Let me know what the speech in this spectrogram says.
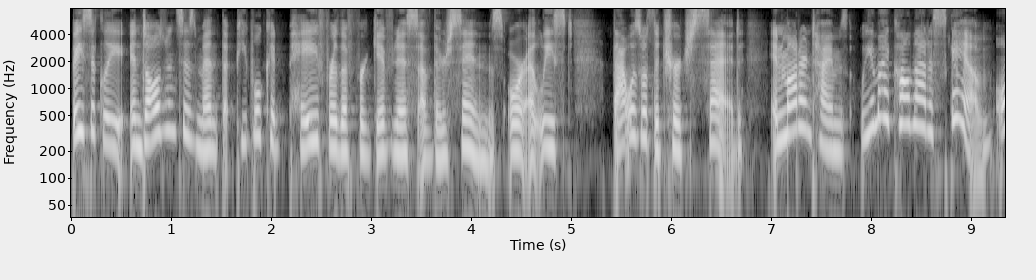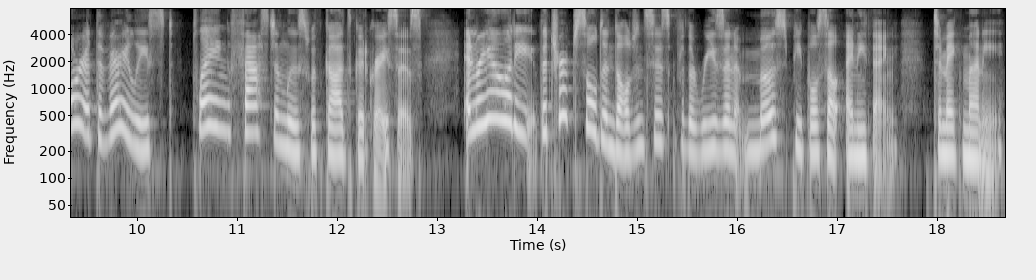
Basically, indulgences meant that people could pay for the forgiveness of their sins, or at least that was what the church said. In modern times, we might call that a scam, or at the very least, playing fast and loose with God's good graces. In reality, the church sold indulgences for the reason most people sell anything to make money.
